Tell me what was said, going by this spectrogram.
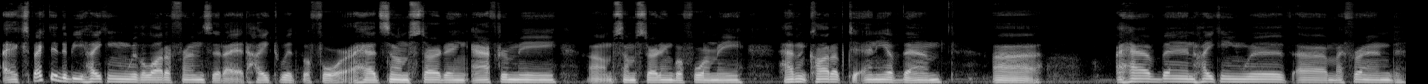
I expected to be hiking with a lot of friends that I had hiked with before. I had some starting after me, um, some starting before me. Haven't caught up to any of them. Uh, I have been hiking with uh, my friend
